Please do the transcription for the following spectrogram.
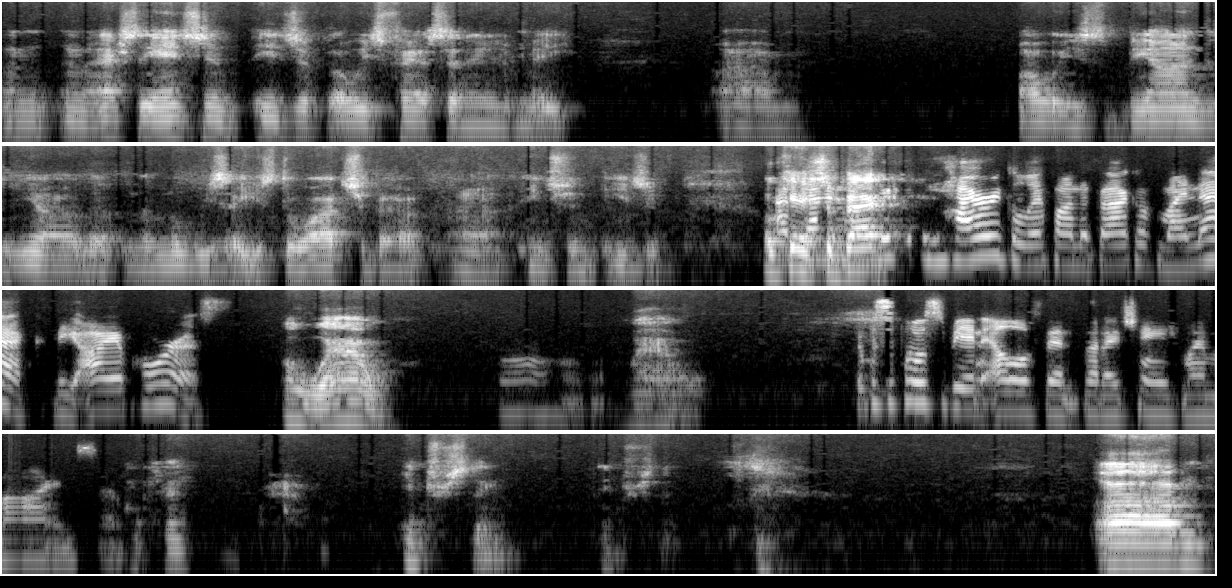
And, and actually, ancient Egypt always fascinated me. Um, always beyond, you know, the, the movies I used to watch about uh, ancient Egypt. Okay, so back. The hieroglyph on the back of my neck, the Eye of Horus. Oh, wow. Oh. Wow. It was supposed to be an elephant, but I changed my mind. So. Okay. Interesting. Interesting. Um,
